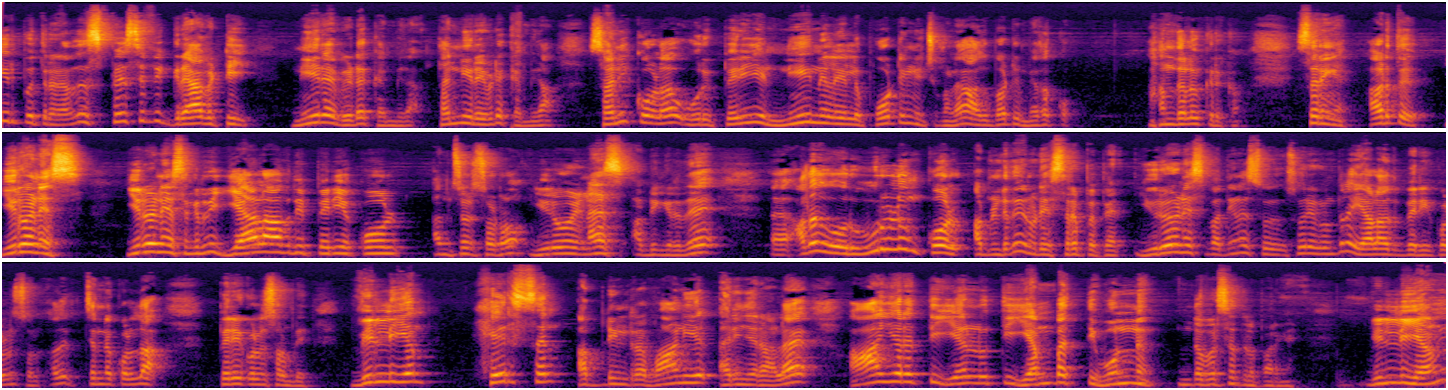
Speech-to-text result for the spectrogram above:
ஈர்ப்பு திறன் அதாவது ஸ்பெசிஃபிக் கிராவிட்டி நீரை விட கம்மி தான் தண்ணீரை விட கம்மி தான் சனிக்கோளை ஒரு பெரிய நீர்நிலையில் போட்டிங்கன்னு வச்சுக்கோங்களேன் அது பாட்டு மிதக்கும். அந்த அளவுக்கு இருக்கும். சரிங்க. அடுத்து யுரோனஸ் யுரோனஸ்ங்கிறது ஏழாவது பெரிய கோள் அப்படின்னு சொல்லி சொல்கிறோம் யுரோனஸ் அப்படிங்கிறது அதாவது ஒரு உருளும் கோள் அப்படின்றது என்னுடைய சிறப்பு பேர் யுரோனஸ் பார்த்தீங்கன்னா சூ சூரிய குடும்பத்தில் ஏழாவது பெரிய கோள்னு சொல்லும் அது சின்ன கோள் தான் பெரிய கோள்னு சொல்ல முடியாது. வில்லியம் ஹெர்சல் அப்படின்ற வானியல் அறிஞரால் ஆயிரத்தி எழுநூற்றி எண்பத்தி ஒன்று இந்த வருஷத்தில் பாருங்கள் வில்லியம்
